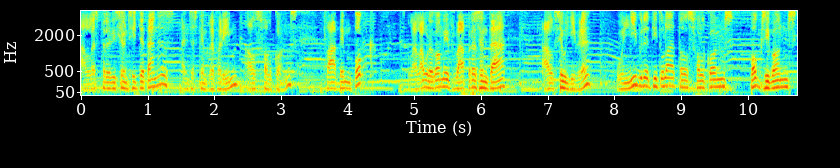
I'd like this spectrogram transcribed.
en les tradicions sitgetanes, ens estem referint als falcons. Fa ben poc, la Laura Gómez va presentar el seu llibre, un llibre titulat Els falcons, pocs i bons,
